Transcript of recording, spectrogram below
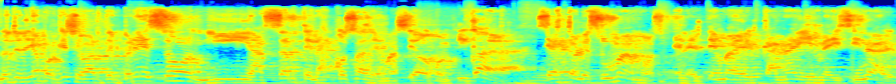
no tendría por qué llevarte preso ni hacerte las cosas demasiado complicadas. Si a esto le sumamos en el tema del cannabis medicinal,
